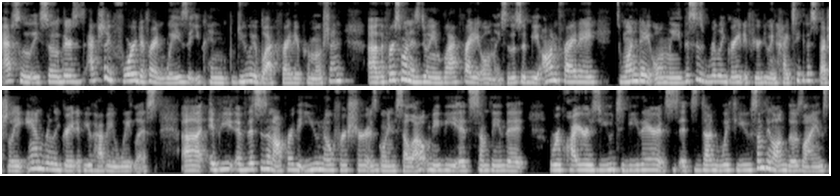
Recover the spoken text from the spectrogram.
Absolutely. So there's actually four different ways that you can do a Black Friday promotion. Uh, the first one is doing Black Friday only. So this would be on Friday. It's one day only. This is really great if you're doing high ticket, especially, and really great if you have a wait list. Uh, if you if this is an offer that you know for sure is going to sell out, maybe it's something that requires you to be there. It's it's done with you, something along those lines,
